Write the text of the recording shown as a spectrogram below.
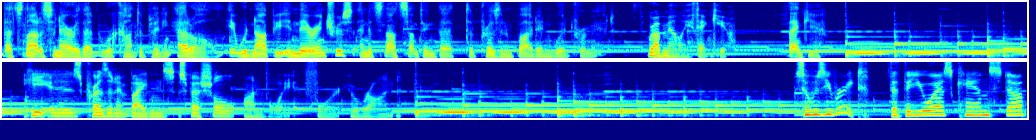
That's not a scenario that we're contemplating at all. It would not be in their interest, and it's not something that uh, President Biden would permit. Rob Malley, thank you. Thank you. He is President Biden's special envoy for Iran. So, is he right that the U.S. can stop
